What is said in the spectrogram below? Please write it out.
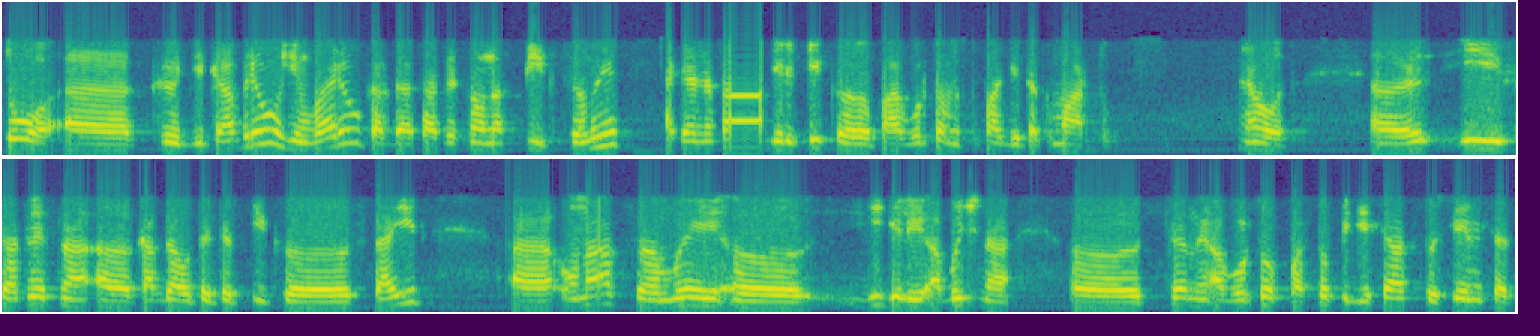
то э, к декабрю, январю, когда, соответственно, у нас пик цены, хотя на самом деле пик э, по огурцам наступает где-то к марту. Вот. Э, и, соответственно, когда вот этот пик стоит, у нас мы видели обычно цены огурцов по 150-170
